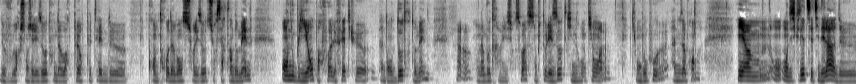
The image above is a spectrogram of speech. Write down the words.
vouloir changer les autres ou d'avoir peur peut-être de prendre trop d'avance sur les autres sur certains domaines, en oubliant parfois le fait que bah, dans d'autres domaines, euh, on a beau travailler sur soi, ce sont plutôt les autres qui, euh, ont beaucoup à nous apprendre. Et on, discutait de cette idée-là, de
